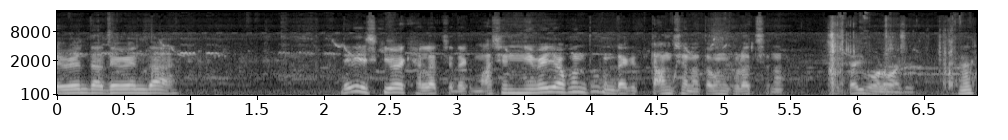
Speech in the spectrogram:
দেবেন্দা দেবেন্দা। দেখিস কীভাবে খেলাচ্ছে দেখ মাছের নেবে যখন তখন দেখ টানছে না তখন ঘোরাচ্ছে না। এটাই বড় আছে হ্যাঁ?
